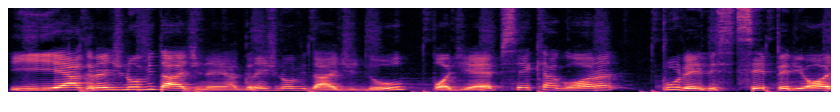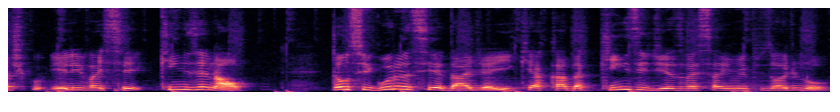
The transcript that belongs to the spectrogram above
e é a grande novidade, né? A grande novidade do Pod Apps é que agora, por ele ser periódico, ele vai ser quinzenal. Então segura a ansiedade aí que a cada 15 dias vai sair um episódio novo.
